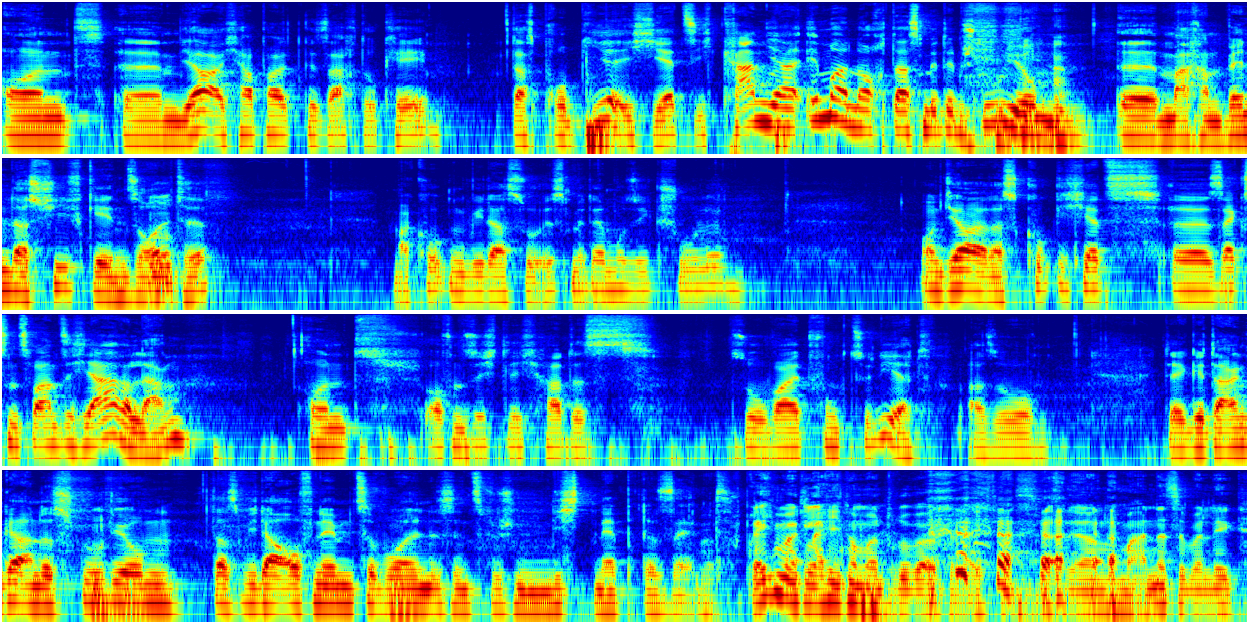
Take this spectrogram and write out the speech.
Und ähm, ja, ich habe halt gesagt, okay, das probiere ich jetzt. Ich kann ja immer noch das mit dem Studium äh, machen, wenn das schiefgehen sollte. Mal gucken, wie das so ist mit der Musikschule. Und ja, das gucke ich jetzt äh, 26 Jahre lang und offensichtlich hat es soweit funktioniert. Also der Gedanke an das Studium, das wieder aufnehmen zu wollen, ist inzwischen nicht mehr präsent. Sprechen wir gleich nochmal drüber, vielleicht das ist ja nochmal anders überlegt.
